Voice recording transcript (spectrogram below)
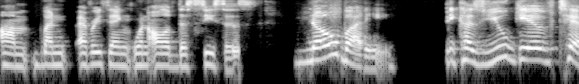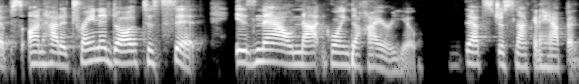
um, when everything, when all of this ceases. Nobody because you give tips on how to train a dog to sit is now not going to hire you. That's just not going to happen.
